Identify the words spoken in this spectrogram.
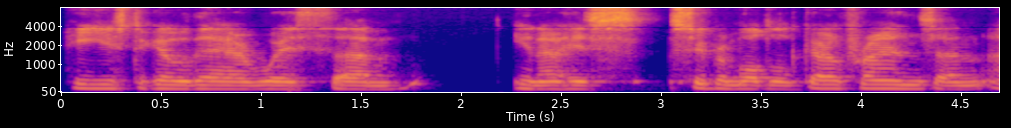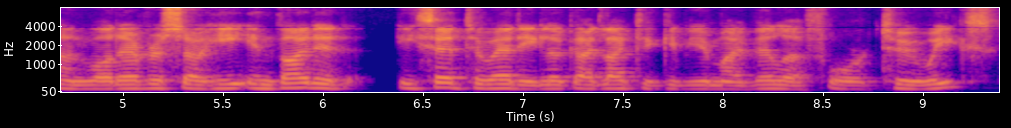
he used to go there with, um, you know, his supermodel girlfriends and and whatever. So he invited. He said to Eddie, "Look, I'd like to give you my villa for two weeks."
